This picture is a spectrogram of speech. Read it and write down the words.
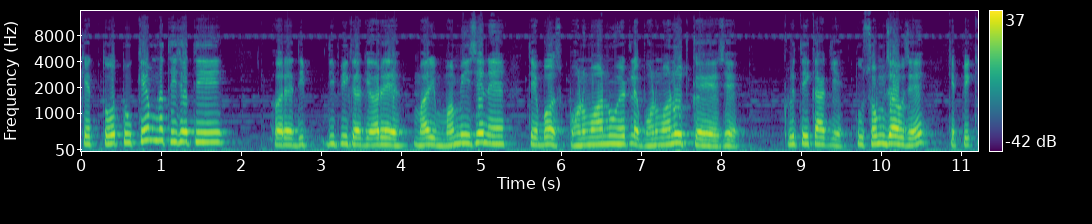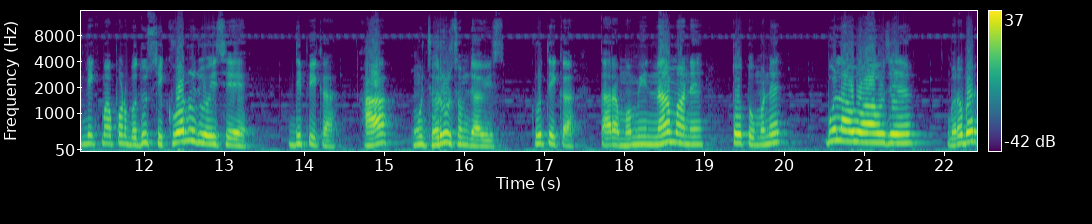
કે, તો તું કેમ નથી જતી? અરે દીપિકા કે, અરે, મારી મમ્મી છે ને, તે બસ ભણવાનું એટલે ભણવાનું જ કહે છે. કૃતિકા કે, તું સમજાવજે કે પિકનિકમાં પણ બધું શીખવાનું જ હોય છે. દીપિકા, હા, હું જરૂર સમજાવીશ. કૃતિકા, તારા મમ્મી ના માને તો તું મને બોલાવવા આવજે. બરાબર?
